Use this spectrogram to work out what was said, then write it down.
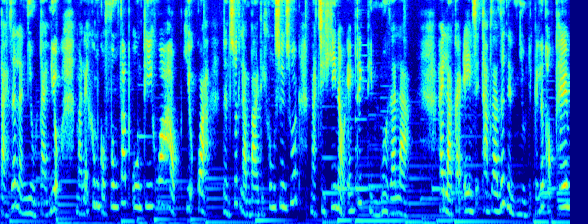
tải rất là nhiều tài liệu mà lại không có phương pháp ôn thi khoa học hiệu quả. Tần suất làm bài thì không xuyên suốt, mà chỉ khi nào em thích thì mới mở ra làm hay là các em sẽ tham gia rất là nhiều những cái lớp học thêm,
